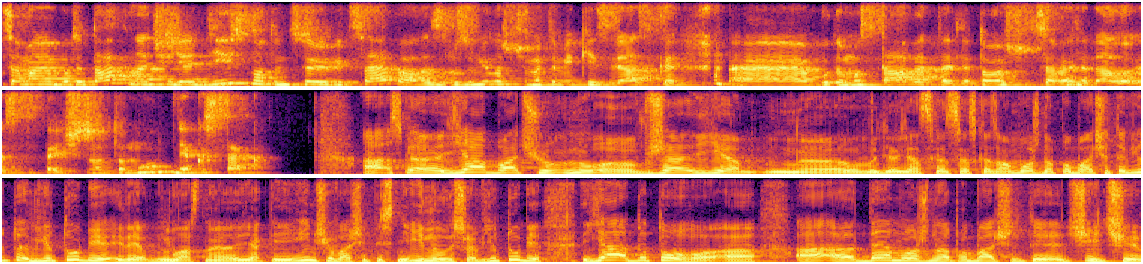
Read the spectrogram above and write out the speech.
це має бути так, наче я дійсно танцюю від себе, але зрозуміло, що ми там якісь зв'язки. Будемо ставити для того, щоб це виглядало естетично. Тому якось так. А е, я бачу, ну е, вже є. е, Я це сказав, можна побачити в Юту- в Ютубі, власне, як і інші ваші пісні, і не лише в Ютубі. Я до того, а, де можна побачити, чи, чи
